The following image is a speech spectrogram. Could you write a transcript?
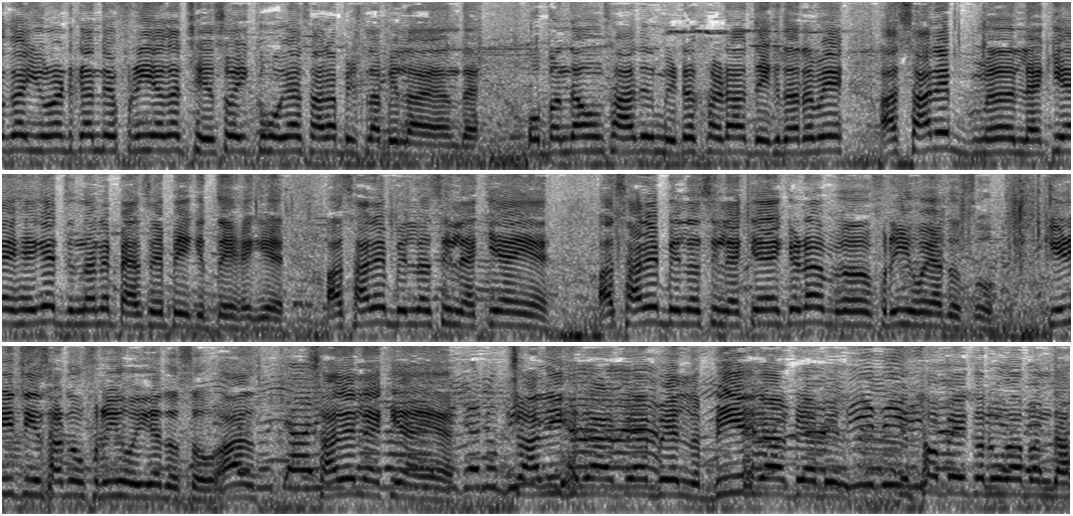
ਅਗਰ ਯੂਨਿਟ ਕਹਿੰਦੇ ਫ੍ਰੀ ਅਗਰ 601 ਹੋ ਗਿਆ, ਸਾਰਾ ਪਿਛਲਾ ਬਿੱਲ ਆ ਜਾਂਦਾ ਉਹ ਬੰਦਾ ਹੁਣ ਸਾਰਾ ਦਿਨ ਮੀਟਰ ਖੜਾ, ਦੇਖਦਾ ਰਵੇ। ਆ ਸਾਰੇ ਲੈ ਕੇ ਆਏ ਹੈਗੇ, ਜਿਨ੍ਹਾਂ ਨੇ ਪੈਸੇ ਪੇ ਕੀਤੇ ਹੈਗੇ ਆ। ਸਾਰੇ ਬਿੱਲ ਅਸੀਂ ਲੈ ਕੇ ਆਏ ਆ। ਆ ਸਾਰੇ ਬਿੱਲ ਅਸੀਂ ਲੈ ਕੇ ਆਏ ਕਿਹੜਾ ਫ੍ਰੀ ਹੋਇਆ ਦੱਸੋ? ਕਿਹੜੀ ਚੀਜ਼ ਸਾਨੂੰ ਫ੍ਰੀ ਹੋਈ ਹੈ ਦੱਸੋ? ਆ ਸਾਰੇ ਲੈ ਕੇ ਆਏ ਆ। 40000 ਰੁਪਏ ਬਿੱਲ 20000 ਰੁਪਏ ਬਿੱਲ। ਕਿੱਥੋਂ ਪੇ ਕਰੂਗਾ ਬੰਦਾ?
